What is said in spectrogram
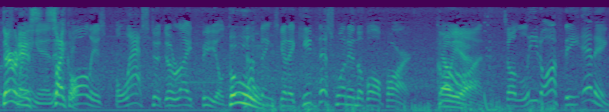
A There it swing, is. and Cycle. This ball is blasted to right field. Boom. Nothing's going to keep this one in the ballpark. Hell Gone yeah. To lead off the inning.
